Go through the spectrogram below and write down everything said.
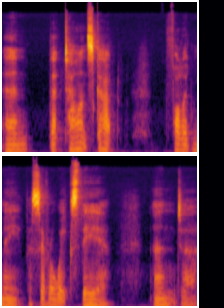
And that talent scout followed me for several weeks there. And uh,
